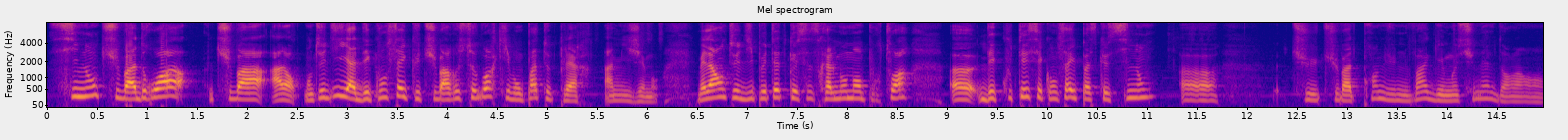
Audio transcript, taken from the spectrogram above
sinon tu vas droit. Tu vas. Alors, on te dit il y a des conseils que tu vas recevoir qui vont pas te plaire, ami Gémeaux. Mais là, on te dit peut-être que ce serait le moment pour toi euh, d'écouter ces conseils parce que sinon, euh, tu, vas te prendre une vague émotionnelle dans,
